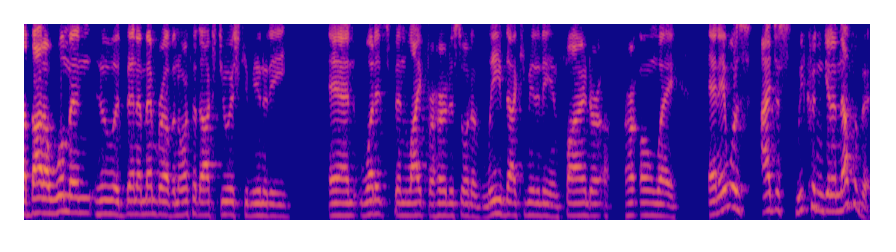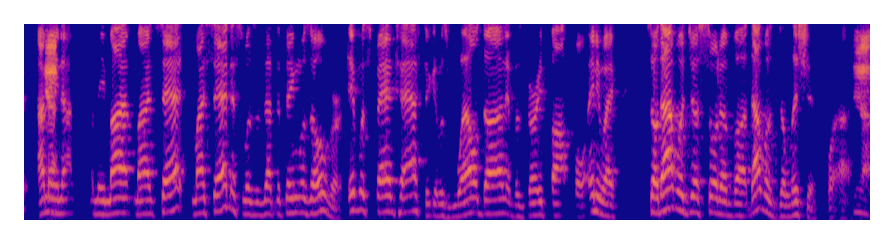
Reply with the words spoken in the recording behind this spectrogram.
about a woman who had been a member of an Orthodox Jewish community, and what it's been like for her to sort of leave that community and find her her own way. And it was I just we couldn't get enough of it. I Yeah. mean, I, I mean my my sad my sadness was is that the thing was over. It was fantastic. It was well done. It was very thoughtful. Anyway, so that was just sort of uh, that was delicious for us. yeah,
